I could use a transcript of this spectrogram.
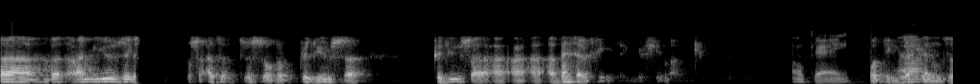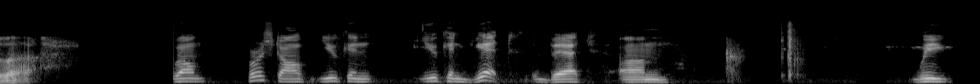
uh, but I'm using as a, to sort of produce a produce a, a, a- a better feeling, if you like. Okay. What do you reckon Um, to that? Well, first off, you can you can get that um, we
